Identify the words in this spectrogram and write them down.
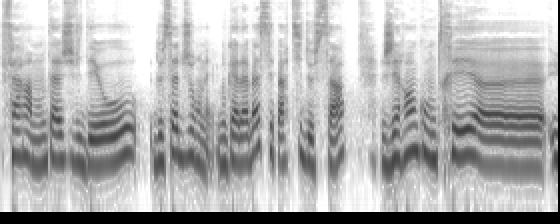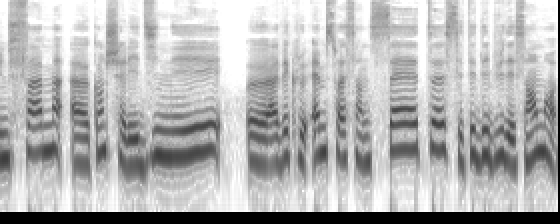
faire un montage vidéo de cette journée? Donc à la base, c'est parti de ça. J'ai rencontré euh, une femme euh, quand je suis allée dîner euh, avec le M67, c'était début décembre,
